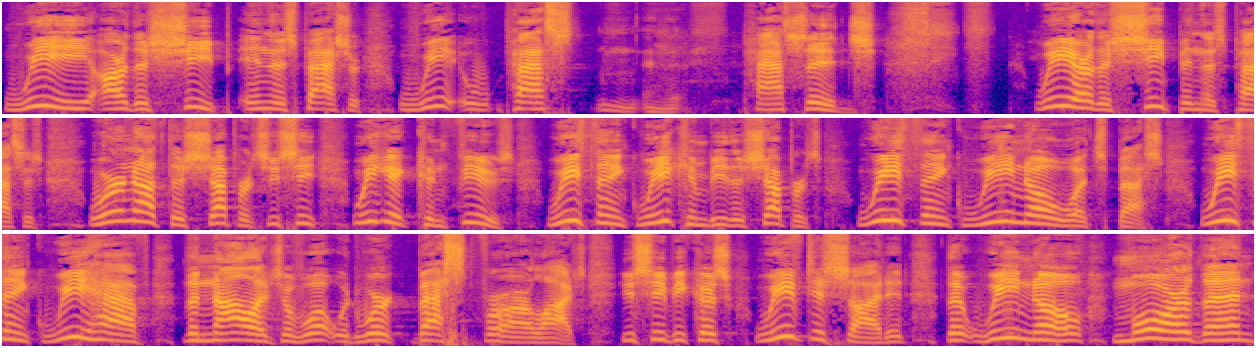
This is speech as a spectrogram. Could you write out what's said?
we are the sheep in this pasture. We pass mm, passage. We are the sheep in this passage. We're not the shepherds. You see, we get confused. We think we can be the shepherds. We think we know what's best. We think we have the knowledge of what would work best for our lives. You see, because we've decided that we know more than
